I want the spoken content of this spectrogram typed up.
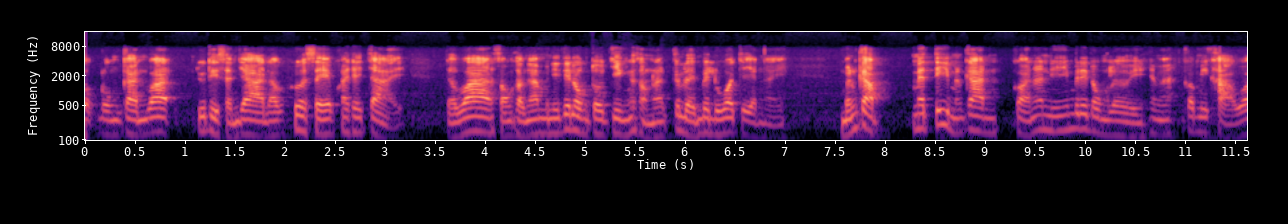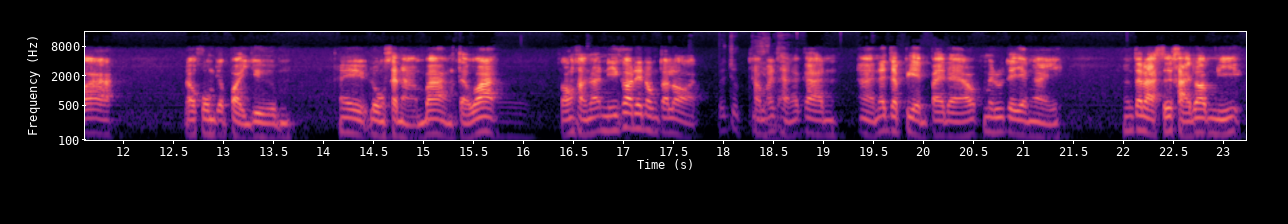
ตกลงกันว่ายุติสัญญาแล้วเพื่อเซฟค่าใช้จ่าย แต่ว่าสองสามนัดวันนี้ได้ลงตัวจริงทั้งสองนัดก็เลยไม่รู้ว่าจะยังไง เหมือนกับแมตตี้เหมือนกัน ก่อนหน้านี้ไม่ได้ลงเลยใช่ไหมก็มีข่าวว่า เราคงจะปล่อยยืมให้ลงสนามบ้าง แต่ว่าเออสองสามนัดนี้ก็ได้ลงตลอดเป็นจุดเปทำลี่ยนให้อะสถานการณ์ อ่า น่าจะเปลี่ยนไปแล้ว ไม่รู้จะยังไงนั้นตลาดซื้อขายรอบนี้ขอ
